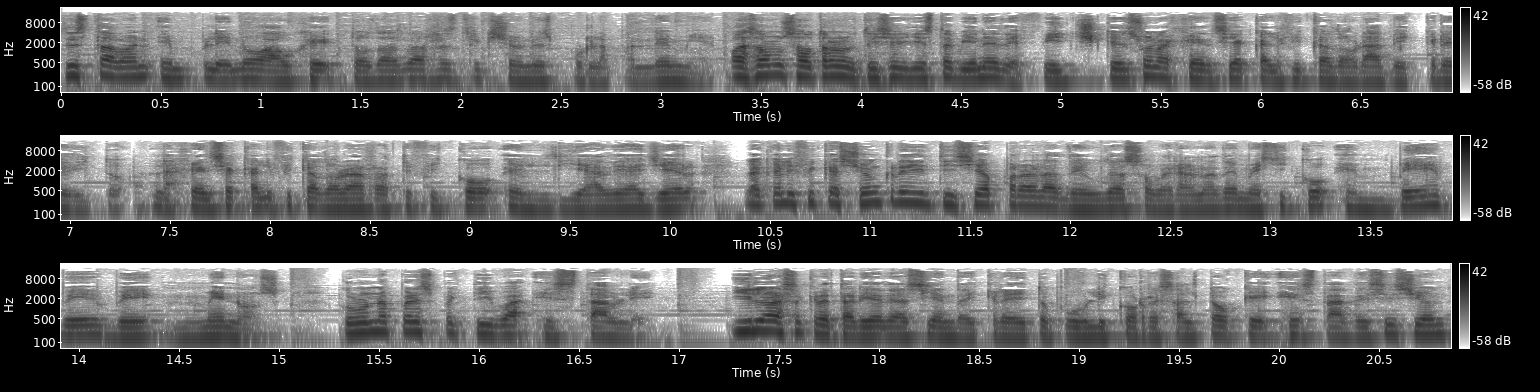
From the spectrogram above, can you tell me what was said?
estaban en pleno auge todas las restricciones por la pandemia. Pasamos a otra noticia y esta viene de Fitch, que es una agencia calificadora de crédito. La agencia calificadora ratificó el día de ayer la calificación crediticia para la deuda soberana de México en BBB-, con una perspectiva estable y la Secretaría de Hacienda y Crédito Público resaltó que esta decisión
